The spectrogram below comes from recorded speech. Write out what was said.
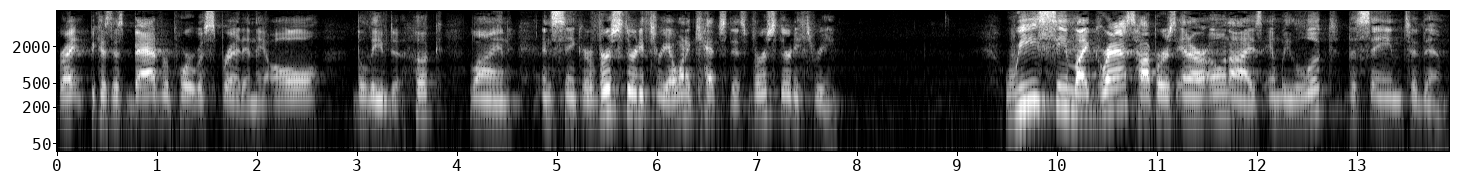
right? Because this bad report was spread and they all believed it. Hook, line, and sinker. Verse 33, I want to catch this. Verse 33. We seem like grasshoppers in our own eyes, and we looked the same to them.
